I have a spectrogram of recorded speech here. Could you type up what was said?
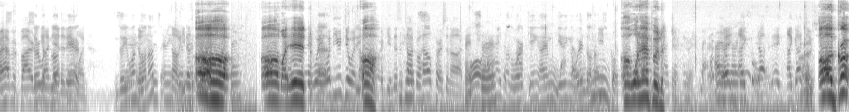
I haven't fired Sir a gun yet at hair. anyone. Do you want Don't- donuts? No, he doesn't. Oh, oh, my head. Wait, wait, what are you doing? That's Oh. working. There's a Taco Hell person on. Right, Well, sir. I'm not working. I'm giving away donuts. Oh, what happened? I Hey, have no I got, hey, I got you. Oh, gro,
